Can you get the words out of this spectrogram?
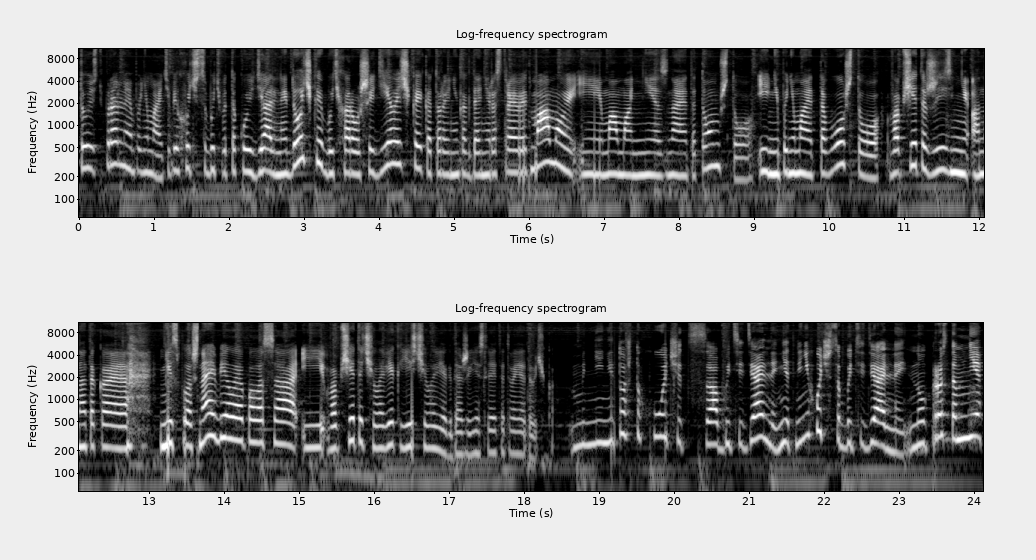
то есть правильно я понимаю, тебе хочется быть вот такой идеальной дочкой, быть хорошей девочкой, которая никогда не расстраивает маму, и мама не знает о том, что... и не понимает того, что вообще-то жизнь, она такая не сплошная белая полоса, и вообще-то человек есть человек, даже если это твоя дочка. Мне не то, что хочется быть идеальной, нет, мне не хочется быть идеальной, но просто мне,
